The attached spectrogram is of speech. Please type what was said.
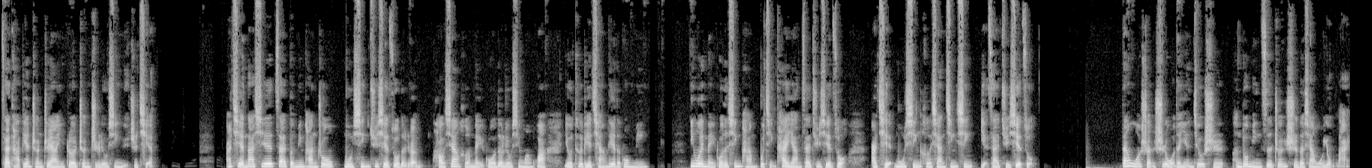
在它变成这样一个政治流行语之前。而且那些在本命盘中木星巨蟹座的人，好像和美国的流行文化有特别强烈的共鸣，因为美国的星盘不仅太阳在巨蟹座，而且木星和像金星也在巨蟹座。当我审视我的研究时，很多名字真实的向我涌来，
